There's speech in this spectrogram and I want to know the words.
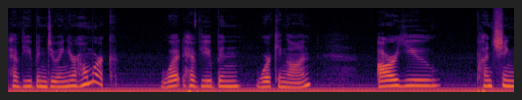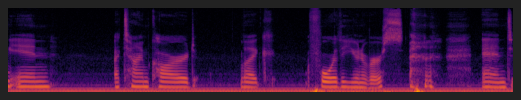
have you been doing your homework? What have you been working on? Are you punching in a time card like for the universe and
